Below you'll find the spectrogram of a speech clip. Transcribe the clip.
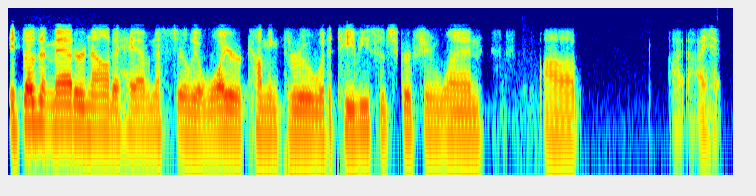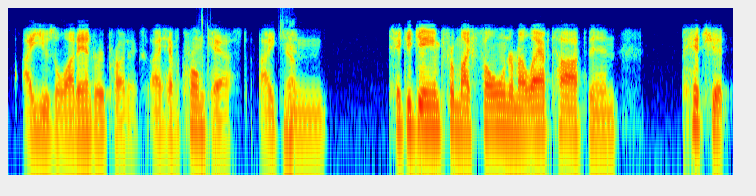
it doesn't matter now to have necessarily a wire coming through with a TV subscription when uh, I, I, I use a lot of Android products. I have a Chromecast. I can yep. take a game from my phone or my laptop and pitch it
